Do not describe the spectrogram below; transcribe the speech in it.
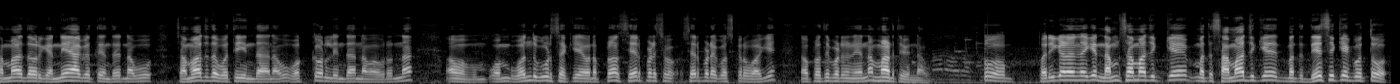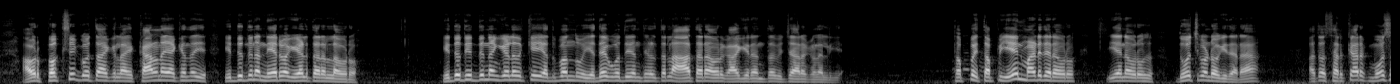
ಸಮಾಜದವ್ರಿಗೆ ಅನ್ಯಾಯ ಆಗುತ್ತೆ ಅಂದರೆ ನಾವು ಸಮಾಜದ ವತಿಯಿಂದ, ನಾವು ಒಕ್ಕೋರ್ಲಿಂದ ನಾವು ಅವರನ್ನು ಒಂದುಗೂಡಿಸೋಕ್ಕೆ ಅವರನ್ನ ಪುನಃ ಸೇರ್ಪಡಿಸ, ಸೇರ್ಪಡೆಗೋಸ್ಕರವಾಗಿ ನಾವು ಪ್ರತಿಭಟನೆಯನ್ನು ಮಾಡ್ತೀವಿ ನಾವು. ಪರಿಗಣನೆಗೆ ನಮ್ಮ ಸಮಾಜಕ್ಕೆ ಮತ್ತು ಸಮಾಜಕ್ಕೆ ಮತ್ತು ದೇಶಕ್ಕೆ ಗೊತ್ತು. ಅವ್ರ ಪಕ್ಷಕ್ಕೆ ಗೊತ್ತಾಗಿಲ್ಲ. ಕಾರಣ ಯಾಕೆಂದರೆ ಇದ್ದದನ್ನು ನೇರವಾಗಿ ಹೇಳ್ತಾರಲ್ಲ ಅವರು. ಇದ್ದದ್ದು ಇದ್ದನ್ನಂಗೆ ಹೇಳೋದಕ್ಕೆ ಎದ್ದು ಬಂದು ಎದೆಗೆ ಓದಿ ಅಂತ ಹೇಳ್ತಾರಲ್ಲ, ಆ ಥರ ಅವ್ರಿಗೆ ಆಗಿರೋಂಥ ವಿಚಾರಗಳಲ್ಲಿ ತಪ್ಪು ತಪ್ಪು ಏನು ಮಾಡಿದ್ದಾರೆ ಅವರು? ಏನು ಅವರು ದೋಚ್ಕೊಂಡು ಹೋಗಿದ್ದಾರಾ? ಅಥವಾ ಸರ್ಕಾರಕ್ಕೆ ಮೋಸ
